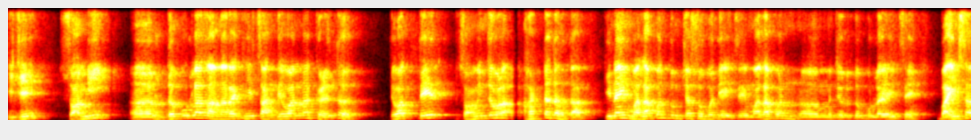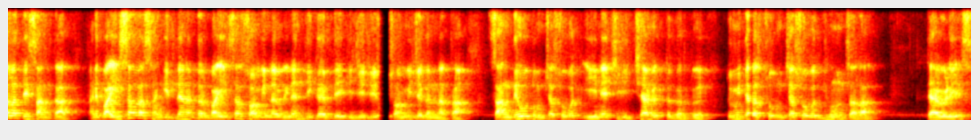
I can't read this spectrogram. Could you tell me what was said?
की जे स्वामी रुद्रपूरला जाणार आहेत हे चांगदेवांना कळतं तेव्हा ते स्वामींजवळ हट्ट धरतात की नाही मला पण तुमच्यासोबत यायचंय मला पण म्हणजे रुद्रपूरला यायचंय. बाईसाला ते सांगतात आणि बाईसाला सांगितल्यानंतर बाईसा स्वामींना विनंती करते की जी जी स्वामी जगन्नाथा चांगदेव तुमच्यासोबत येण्याची इच्छा व्यक्त करतोय तुम्ही त्याला तुमच्यासोबत घेऊन चाला. त्यावेळेस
